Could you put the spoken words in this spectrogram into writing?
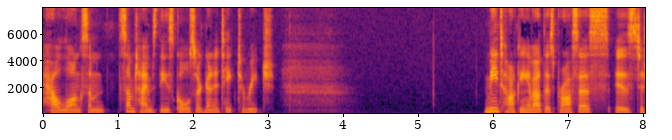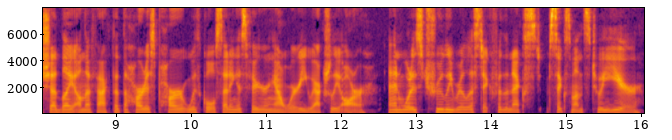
how long some sometimes these goals are going to take to reach. Me talking about this process is to shed light on the fact that the hardest part with goal setting is figuring out where you actually are and what is truly realistic for the next six months to a year,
